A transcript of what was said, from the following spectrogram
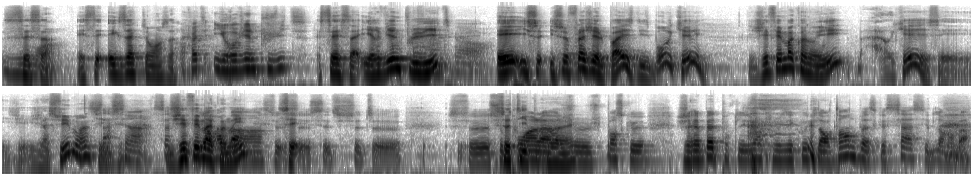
C'est ça. Et c'est exactement ça. En fait, ils reviennent plus vite. C'est ça. Ils reviennent plus vite et ils se, ils se flagellent pas. Ils se disent Bon, ok, j'ai fait ma connerie. Bah, ok, c'est, j'assume. Hein, c'est- Ça, c'est un- ça, j'ai fait ma connerie. hein, ce, C'est- ce- ce- ce- point-là. ouais. Je, je pense que je répète pour que les gens qui nous écoutent l'entendent parce que ça, c'est de leur en bas.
